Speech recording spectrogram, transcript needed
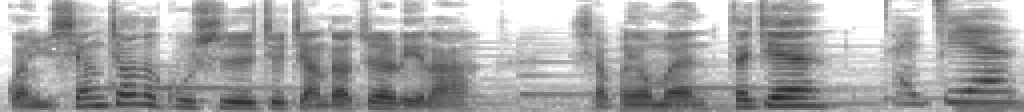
关于香蕉的故事就讲到这里啦，小朋友们再见。再见。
